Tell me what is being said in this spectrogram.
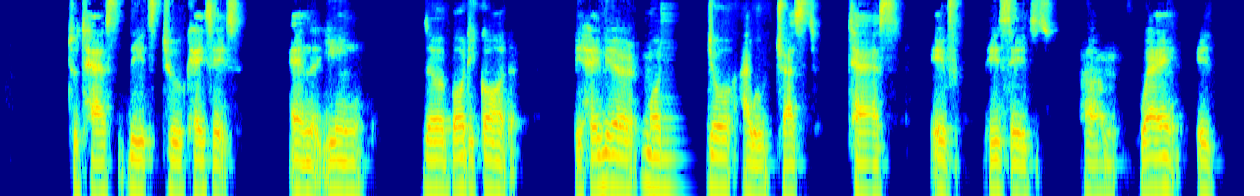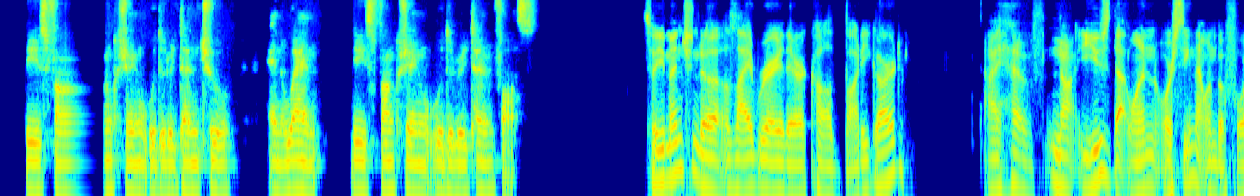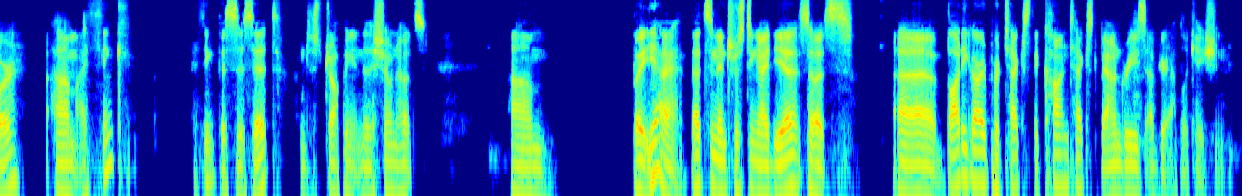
to test these two cases. And in the bodyguard behavior module i will just test if this is um, when it, this function would return true and when this function would return false. So you mentioned a, a, library there called Bodyguard. I have not used that one or seen that one before. Um, I think I think this is it. I'm just dropping it into the show notes. Um, but yeah, that's an interesting idea. So it's uh, Bodyguard protects the context boundaries of your application.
